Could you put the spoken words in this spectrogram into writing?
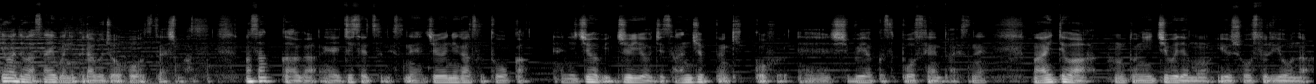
ではでは最後にクラブ情報をお伝えします。まあ、サッカーが、えー、次節ですね、12月10日、日曜日14時30分キックオフ、えー、渋谷区スポーツセンターですね。まあ、相手は本当に一部でも優勝するような、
